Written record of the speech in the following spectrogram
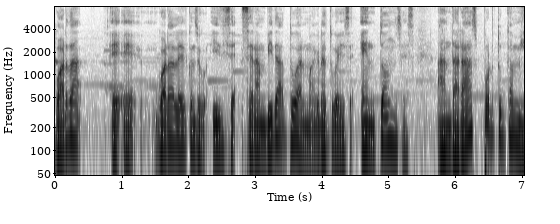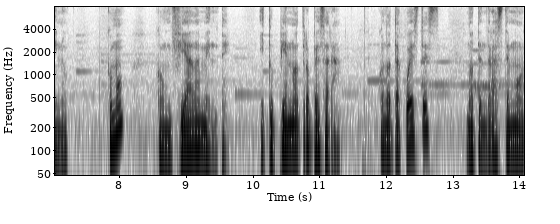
Guarda, eh, eh, el consejo. Y dice, serán vida tu alma, gratuita. Dice, entonces andarás por tu camino. ¿Cómo? Confiadamente. Y tu pie no tropezará. Cuando te acuestes, no tendrás temor,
